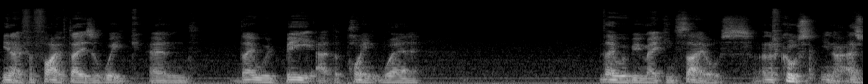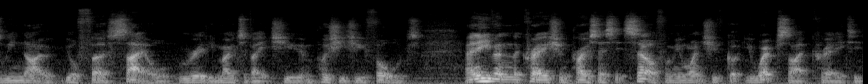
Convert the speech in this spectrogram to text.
you know, for five days a week and they would be at the point where they would be making sales. And of course, you know, as we know, your first sale really motivates you and pushes you forwards. And even the creation process itself, I mean, once you've got your website created,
